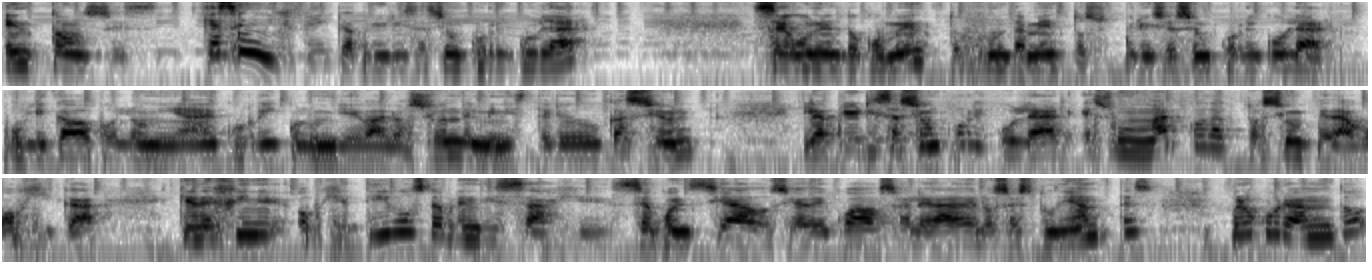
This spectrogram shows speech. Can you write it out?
Entonces, ¿qué significa priorización curricular? Según el documento Fundamentos Priorización Curricular, publicado por la Unidad de Currículum y Evaluación del Ministerio de Educación, la priorización curricular es un marco de actuación pedagógica que define objetivos de aprendizaje secuenciados y adecuados a la edad de los estudiantes, procurando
